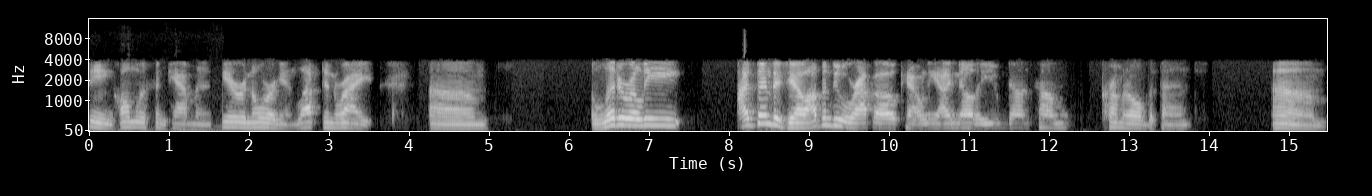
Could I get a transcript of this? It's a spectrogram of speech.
seeing homeless encampments here in Oregon, left and right. Um, literally, I've been to jail. I've been to Arapahoe County. I know that you've done some criminal defense. Um,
